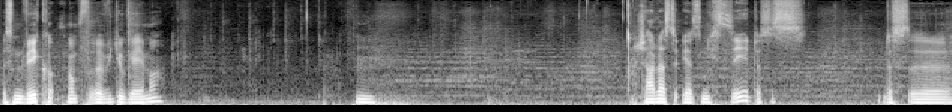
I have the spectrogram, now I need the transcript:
Ist ein W-Knopf äh. Hm. Schade, dass ihr jetzt nicht seht, dass es dass äh,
